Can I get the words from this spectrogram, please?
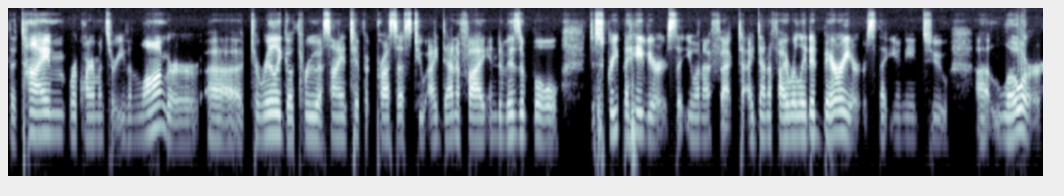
the time requirements are even longer uh, to really go through a scientific process to identify indivisible discrete behaviors that you want to affect, to identify related barriers that you need to uh, lower,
